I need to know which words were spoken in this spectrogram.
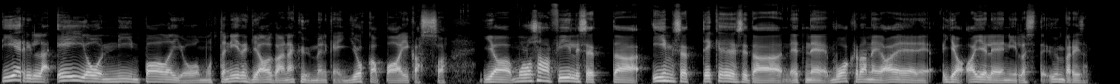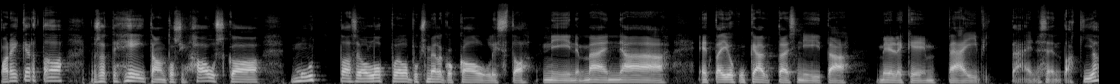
Tierillä ei ole niin paljon, mutta niitäkin alkaa näkyä melkein joka paikassa. Ja mulla on sama fiilis, että ihmiset tekee sitä, että ne vuokraa ne ja ajelee, niillä sitten ympärinsä pari kertaa. No sä että on tosi hauskaa, mutta se on loppujen lopuksi melko kallista, niin mä en näe, että joku käyttäisi niitä melkein päivittäin päivittäin sen takia.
